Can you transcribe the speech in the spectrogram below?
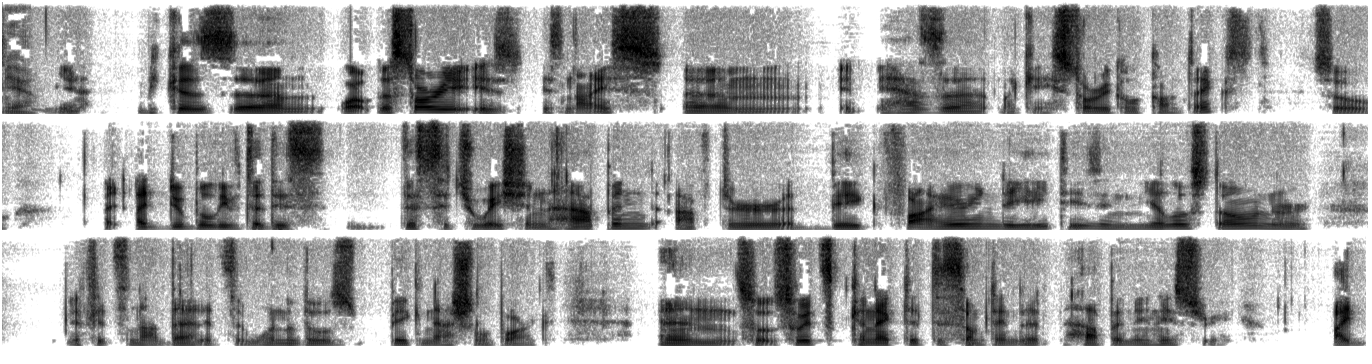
Yeah. yeah. Because um, well, the story is is nice. Um, it has a like a historical context, so I, I do believe that this this situation happened after a big fire in the 80s in Yellowstone, or if it's not that, it's one of those big national parks, and so so it's connected to something that happened in history. I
